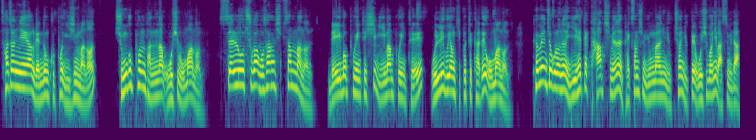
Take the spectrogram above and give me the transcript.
사전 예약 랜덤 쿠폰 20만원, 중구폰 반납 55만원, 셀로 추가 보상 13만원, 네이버 포인트 12만 포인트, 올리브영 기프트 카드 5만원. 표면적으로는 이 혜택 다 합치면 136만 6,650원이 맞습니다.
